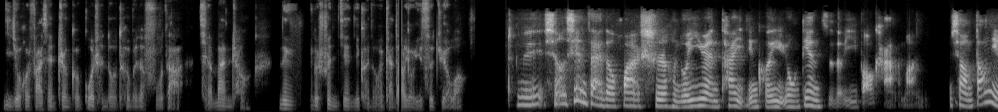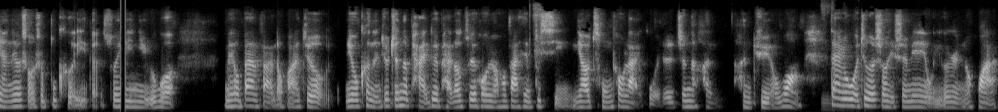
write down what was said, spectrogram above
你就会发现整个过程都特别的复杂且漫长，那那个瞬间你可能会感到有一丝绝望。对，像现在的话是很多医院它已经可以用电子的医保卡了嘛，像当年那个时候是不可以的，所以你如果没有办法的话，就有可能就真的排队排到最后，然后发现不行，你要从头来过，就真的很很绝望。但如果这个时候你身边有一个人的话，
